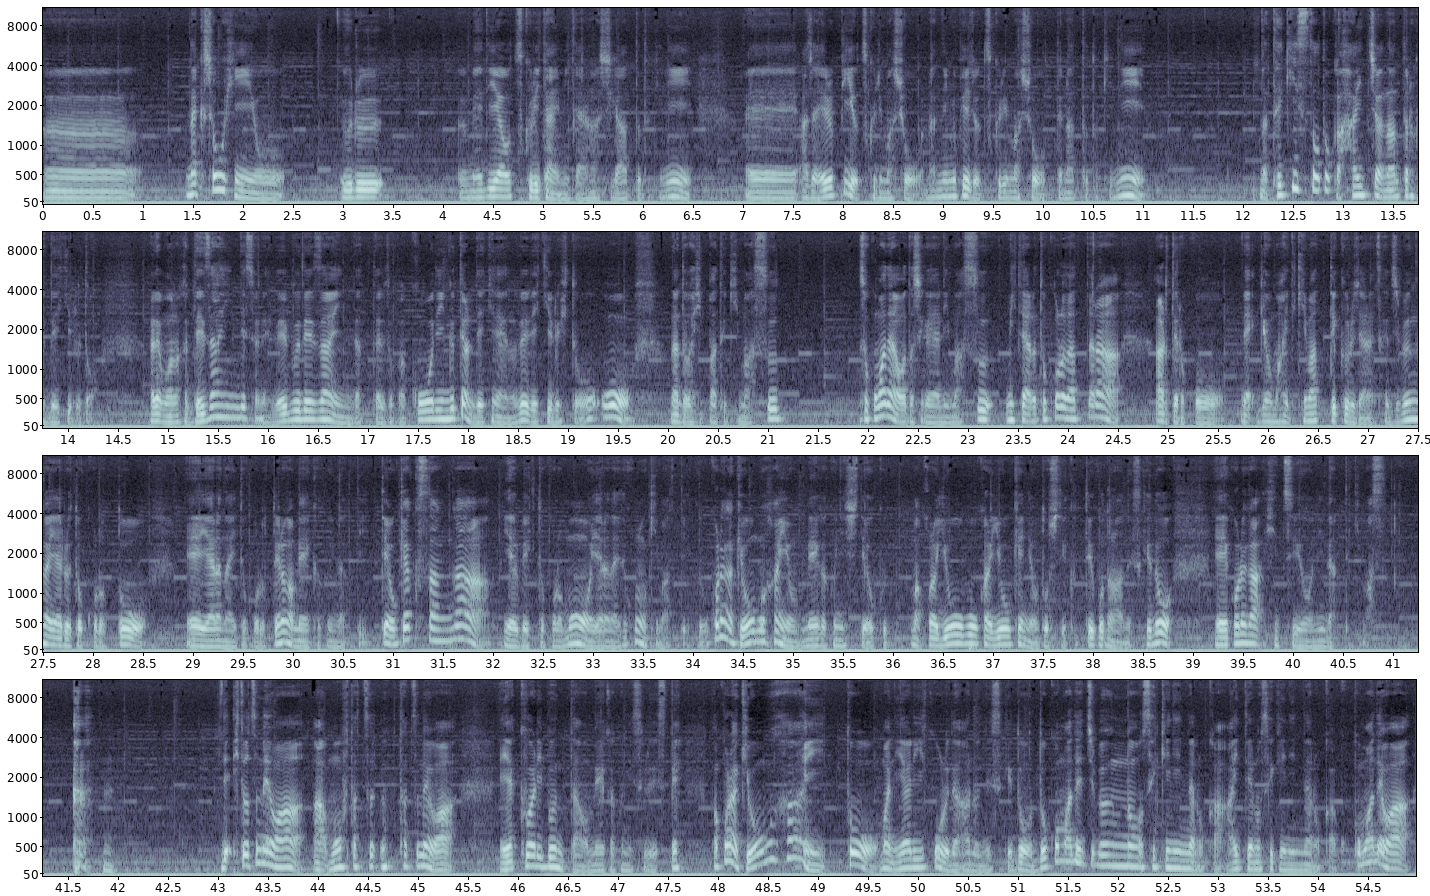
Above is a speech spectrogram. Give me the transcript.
うーんなんか商品を売るメディアを作りたいみたいな話があった時に、えー、あじゃあ LP を作りましょうランニングページを作りましょうってなった時にテキストとか配置はなんとなくできるとあ。でもなんかデザインですよね。ウェブデザインだったりとかコーディングっていうのはできないのでできる人をなんとか引っ張ってきますそこまでは私がやります。みたいなところだったらある程度こうね業務入って決まってくるじゃないですか。自分がやるところと、えー、やらないところっていうのが明確になっていってお客さんがやるべきところもやらないところも決まっていく。これが業務範囲を明確にしておく。まあこれは要望から要件に落としていくっていうことなんですけど、えー、これが必要になってきます、う んで、一つ目は、あ、もう二つ、二つ目は、役割分担を明確にするですね。まあ、これは業務範囲と、まあ、ニアリーイコールであるんですけど、どこまで自分の責任なのか、相手の責任なのか、ここまでは、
